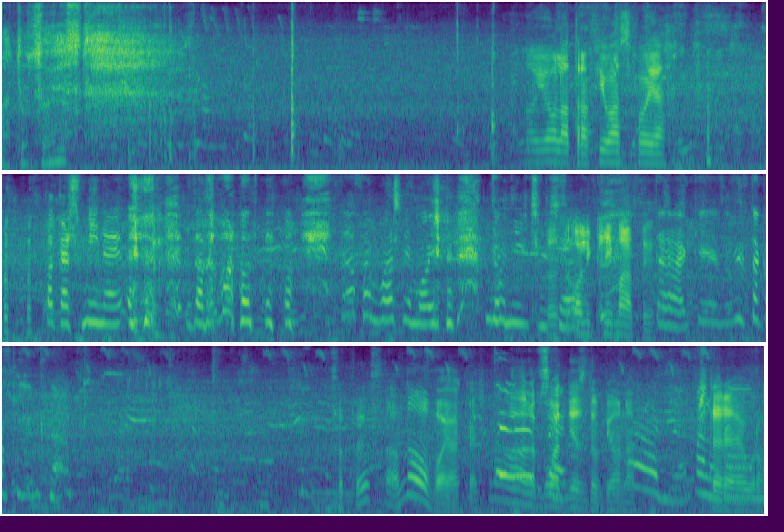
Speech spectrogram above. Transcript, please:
A tu co jest? No i Ola trafiła swoje. Pokaż minę zadowolonej. To są właśnie moje To doniczki. jest Oli klimaty. Tak, Jezu, jest taka piękna. Co to jest? A nowa jakaś. No ale Dobrze. ładnie zdobiona. Ładnie, ale 4 ładnie. euro.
